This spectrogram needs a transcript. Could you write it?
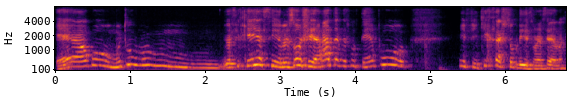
é algo muito. Eu fiquei assim, lisonjeado ao mesmo tempo. Enfim, o que você acha sobre isso, Marcelo?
